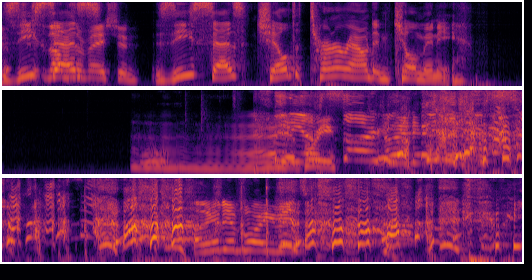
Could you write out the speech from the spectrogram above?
Z It's says observation. Z says chilled. Turn around and kill Mini. I'm gonna do it Mini, for I'm you. sorry. I'm gonna do it for you, bitch. we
